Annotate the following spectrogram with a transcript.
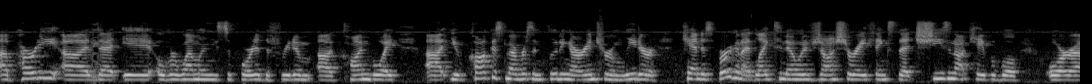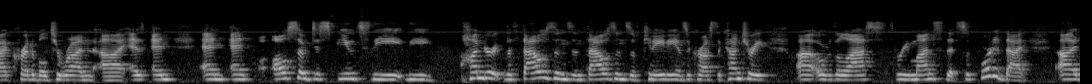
a party uh, that overwhelmingly supported the Freedom uh, Convoy. Uh, you have caucus members, including our interim leader, Candice Bergen. I'd like to know if Jean Charest thinks that she's not capable or uh, credible to run, uh, as, and and and also disputes the the hundred, the thousands and thousands of Canadians across the country uh, over the last three months that supported that. Uh,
